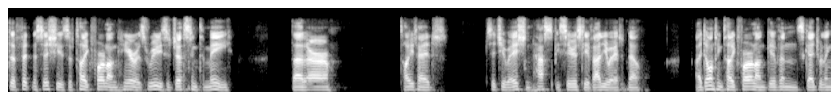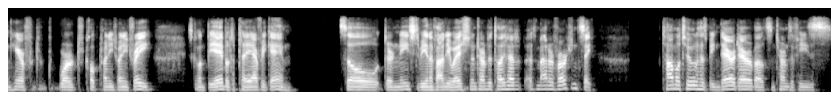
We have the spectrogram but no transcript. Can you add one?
the fitness issues of Tadhg Furlong here is really suggesting to me that our tight head situation has to be seriously evaluated now. I don't think Tadhg Furlong, given scheduling here for the World Cup 2023, is going to be able to play every game. So there needs to be an evaluation in terms of tight head as a matter of urgency. Tom O'Toole has been there thereabouts in terms of his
